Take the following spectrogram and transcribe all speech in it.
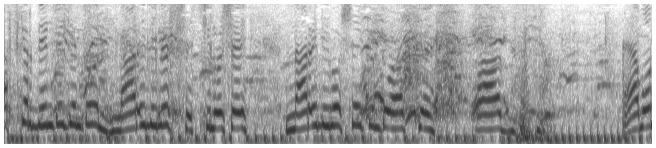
আজকের দিনটি কিন্তু নারী দিবস ছিল সেই, নারী দিবসে কিন্তু আজকে আজ এমন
